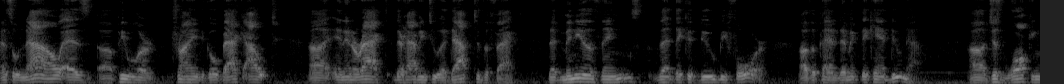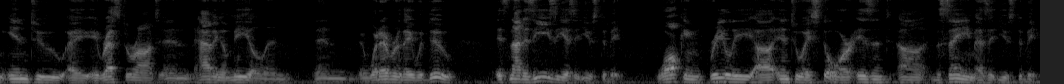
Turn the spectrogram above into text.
And so now, as uh, people are trying to go back out and interact, they're having to adapt to the fact that many of the things that they could do before uh, the pandemic, they can't do now. Uh, just walking into a, a, restaurant and having a meal and, and, and whatever they would do, it's not as easy as it used to be. Walking freely uh, into a store isn't uh, the same as it used to be.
